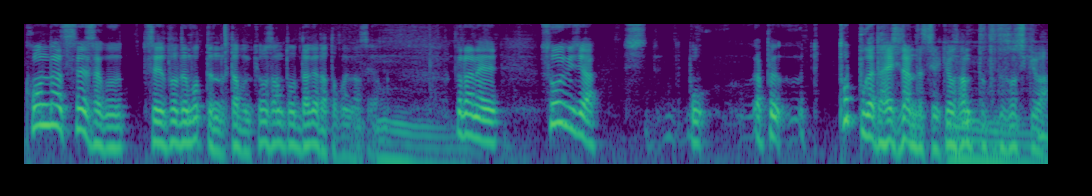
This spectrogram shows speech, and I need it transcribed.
こんな政策政党で持ってるのは多分共産党だけだと思いますよ。だからねそういう意味じゃやっぱりトップが大事なんですよ共産党という組織は。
